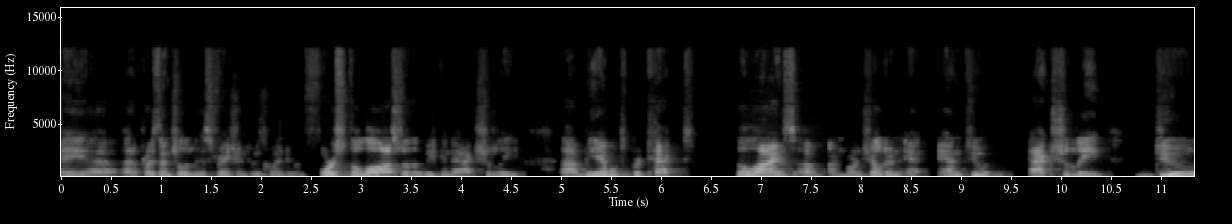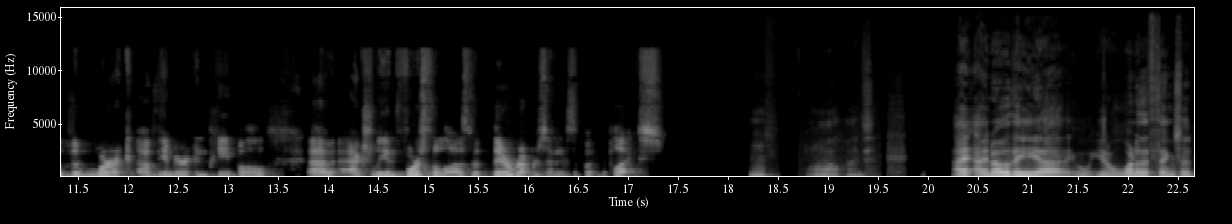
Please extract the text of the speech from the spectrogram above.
a, uh, a, presidential administration who's going to enforce the law so that we can actually uh, be able to protect the lives of unborn children and, and to actually do the work of the American people, uh, actually enforce the laws that their representatives have put into place. Hmm. Wow. I, I know the, uh, you know, one of the things that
